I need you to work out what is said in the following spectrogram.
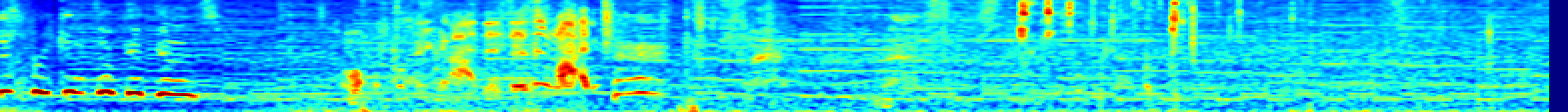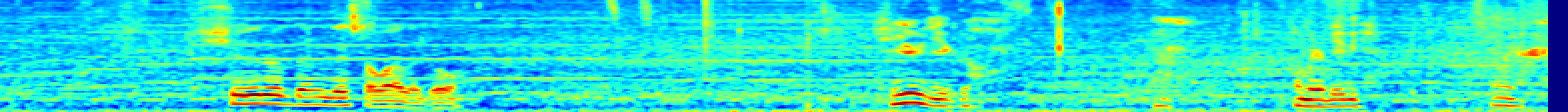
He took it! He freaking took it, guys! Oh my god, this is fun! Should have done this a while ago. Here you go. Come here, baby. Come here.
